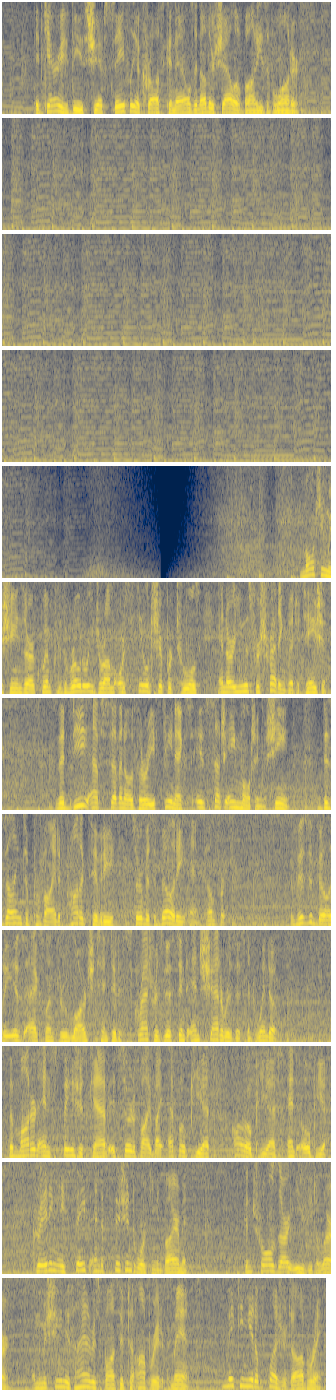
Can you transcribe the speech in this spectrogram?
It carries these ships safely across canals and other shallow bodies of water. Mulching machines are equipped with rotary drum or steel chipper tools and are used for shredding vegetation. The DF703 Phoenix is such a mulching machine, designed to provide productivity, serviceability, and comfort. Visibility is excellent through large tinted, scratch-resistant, and shatter-resistant windows. The modern and spacious cab is certified by FOPS, ROPS, and OPS, creating a safe and efficient working environment. Controls are easy to learn, and the machine is highly responsive to operator commands, making it a pleasure to operate.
